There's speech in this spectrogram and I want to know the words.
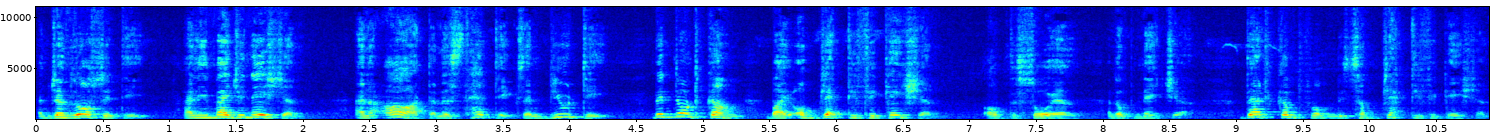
and generosity and imagination and art and aesthetics and beauty, they don't come by objectification of the soil and of nature. That comes from the subjectification,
